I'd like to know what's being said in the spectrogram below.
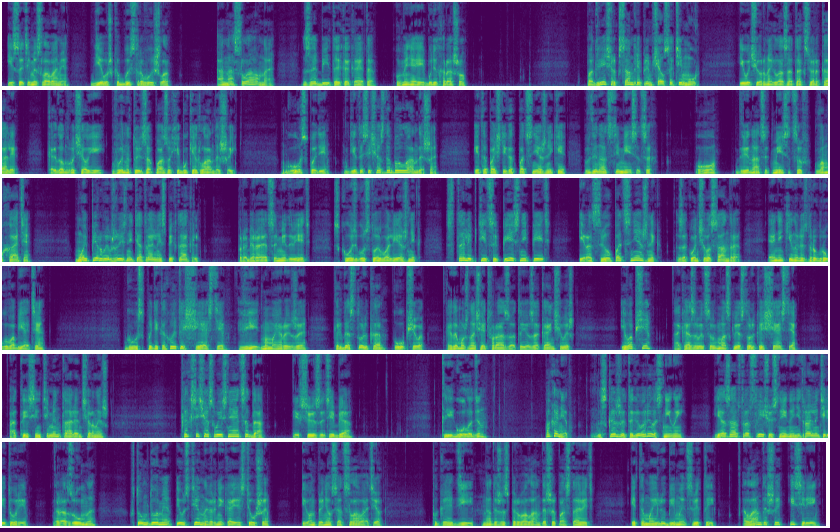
И с этими словами девушка быстро вышла. «Она славная, забитая какая-то. У меня ей будет хорошо». Под вечер к Сандре примчался Тимур. Его черные глаза так сверкали, когда он вручал ей вынутую из-за пазухи букет ландышей. «Господи, где ты сейчас добыл ландыша? Это почти как подснежники в двенадцати месяцах». «О, двенадцать месяцев в Амхате. Мой первый в жизни театральный спектакль. Пробирается медведь сквозь густой валежник, стали птицы песни петь, и расцвел подснежник» закончила Сандра, и они кинулись друг другу в объятия. Господи, какое это счастье, ведьма моя рыжая, когда столько общего, когда можно начать фразу, а ты ее заканчиваешь. И вообще, оказывается, в Москве столько счастья, а ты сентиментален, Черныш. Как сейчас выясняется, да, и все из-за тебя. Ты голоден. Пока нет. Скажи, ты говорила с Ниной? Я завтра встречу с ней на нейтральной территории. Разумно. В том доме и у стен наверняка есть уши. И он принялся целовать ее. Погоди, надо же сперва ландыши поставить. Это мои любимые цветы. Ландыши и сирень.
